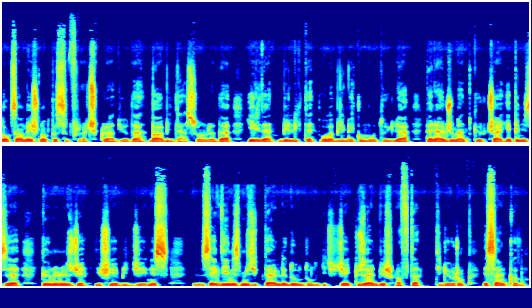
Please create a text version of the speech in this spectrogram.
95.0 Açık Radyo'da Babil'den sonra da yeniden birlikte olabilmek umuduyla ben Ercüment Gürçay hepinize gönlünüzce yaşayabileceğiniz, sevdiğiniz müziklerle dolu dolu geçecek güzel bir hafta diliyorum. Esen kalın.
